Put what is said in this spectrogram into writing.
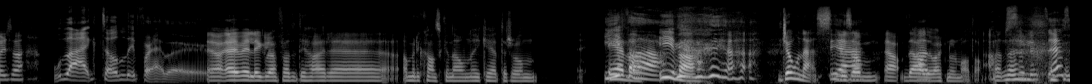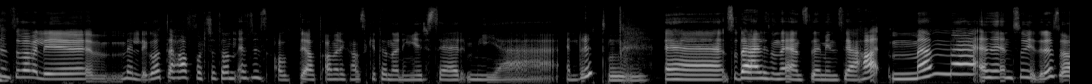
veldig sånn like totally forever. Ja, jeg er veldig glad for at de har eh, amerikanske navn og ikke heter sånn Eva. Eva. ja, Jonas. yeah. Liksom. Ja, det hadde vært normalt, da. Absolutt. Jeg syns det var veldig, veldig godt. Jeg har fortsatt sånn, jeg syns alltid at amerikanske tenåringer ser mye eldre ut. mm, Eh, så det er liksom det eneste minuset jeg har. Men eh, enn så videre så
